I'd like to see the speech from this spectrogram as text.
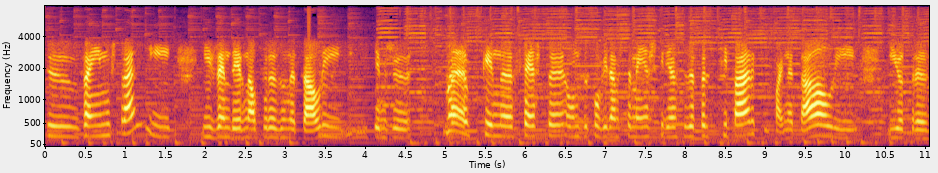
que vêm mostrar e, e vender na altura do Natal e, e temos uma pequena festa onde convidamos também as crianças a participar, que o Pai Natal e, e outras,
